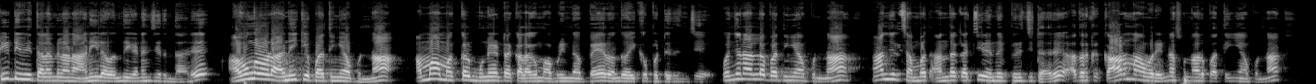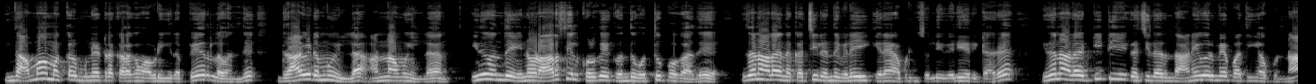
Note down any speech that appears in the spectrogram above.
டிடிவி தலைமையிலான அணியில வந்து இணைஞ்சிருந்தாரு. அவங்களோட அணிக்கு பார்த்தீங்க அப்படின்னா அம்மா மக்கள் முன்னேற்ற கழகம் அப்படின்ற பெயர் வந்து வைக்கப்பட்டிருந்துச்சு. கொஞ்ச நாள்ல பாத்தீங்க அப்படின்னா ஆஞ்சில் சம்பத் அந்த கட்சியிலேருந்து பிரிச்சுட்டாரு அதற்கு காரணம் அவர் என்ன சொன்னார் பாத்தீங்க அப்படின்னா இந்த அம்மா மக்கள் முன்னேற்ற கழகம் அப்படிங்கிற பேர்ல வந்து திராவிடமும் இல்லை அண்ணாவும் இல்லை. இது வந்து என்னோட அரசியல் கொள்கைக்கு வந்து ஒத்து போகாது. இதனால இந்த கட்சியிலேருந்து விலகிக்கிறேன் அப்படின்னு சொல்லி வெளியேறிட்டாரு. இதனால டிடிவி கட்சியில இருந்த அனைவருமே பாத்தீங்க அப்படின்னா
